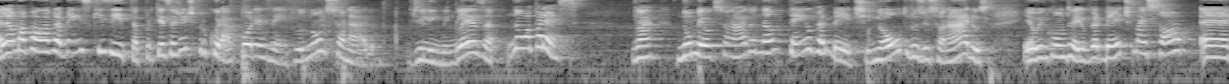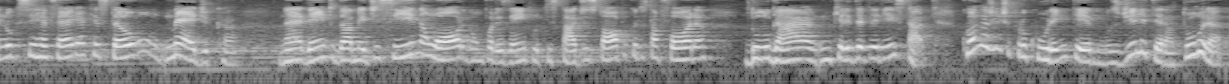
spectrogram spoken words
ela é uma palavra bem esquisita, porque se a gente procurar, por exemplo, no dicionário de língua inglesa, não aparece. É? No meu dicionário não tem o verbete. Em outros dicionários eu encontrei o verbete, mas só é, no que se refere à questão médica. Né? Dentro da medicina, um órgão, por exemplo, que está distópico, ele está fora do lugar em que ele deveria estar. Quando a gente procura em termos de literatura,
